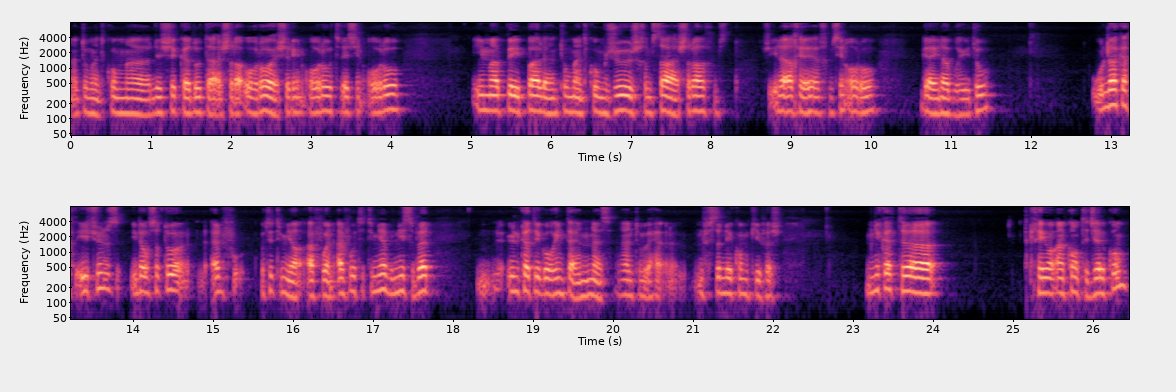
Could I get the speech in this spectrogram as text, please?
هانتوما عندكم les chèques cadeaux تاع عشرة اورو عشرين اورو تلاتين اورو. إما PayPal هانتوما عندكم جوج خمسة عشرة خمس إلى آخره خمسين أورو قاع الا بغيتو. ولا carte iTunes إلى وصلتو ألف وتلتمية عفوا ألف وتلتمية بالنسبة une catégorie نتاع الناس. هانتوما نفسر لكم كيفاش. ملي كت ت cré يو un compte ديالكم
